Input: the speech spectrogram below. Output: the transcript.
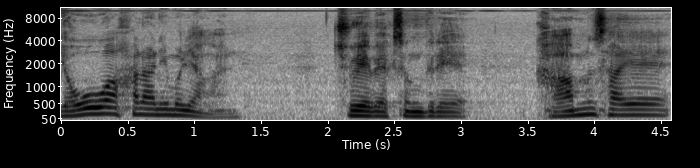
여호와 하나님을 향한 주의 백성들의 감사의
